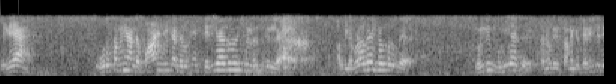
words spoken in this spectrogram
இல்லையா? ஒரு சமயம் அந்த பாண்டிக்கு அந்த விஷயம் தெரியாதுன்னு சொல்றது இல்ல. அவர் எவ்வளவுதான் சொல்றது? சொல்லி முடியாது. தன்னுடைய தனக்கு தெரிஞ்சது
